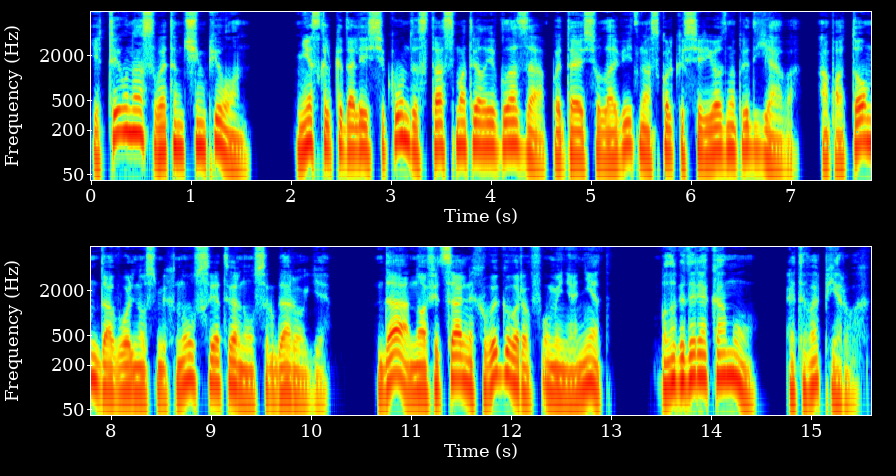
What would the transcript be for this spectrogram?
И ты у нас в этом чемпион». Несколько долей секунды Стас смотрел ей в глаза, пытаясь уловить, насколько серьезно предъява, а потом довольно усмехнулся и отвернулся к дороге. «Да, но официальных выговоров у меня нет». «Благодаря кому?» «Это во-первых.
